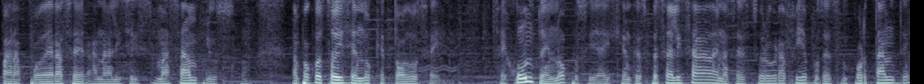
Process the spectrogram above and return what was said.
para poder hacer análisis más amplios. Tampoco estoy diciendo que todo se, se junten, ¿no? Pues si hay gente especializada en hacer historiografía, pues es importante.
